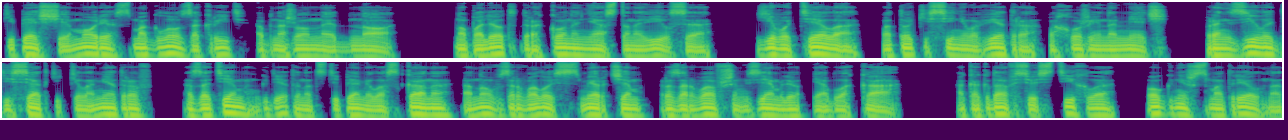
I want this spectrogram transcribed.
кипящее море смогло закрыть обнаженное дно. Но полет дракона не остановился. Его тело, потоки синего ветра, похожие на меч, пронзило десятки километров а затем где-то над степями Ласкана оно взорвалось смерчем, разорвавшим землю и облака. А когда все стихло, Огниш смотрел на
